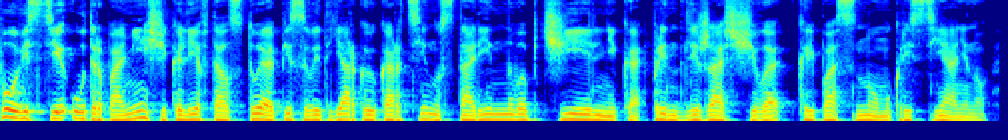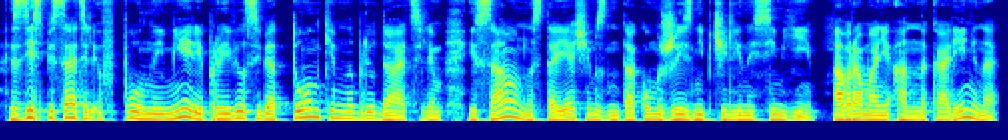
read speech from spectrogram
повести «Утро помещика» Лев Толстой описывает яркую картину старинного пчельника, принадлежащего крепостному крестьянину. Здесь писатель в полной мере проявил себя тонким наблюдателем и самым настоящим знатоком жизни пчелиной семьи. А в романе Анна Каренина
